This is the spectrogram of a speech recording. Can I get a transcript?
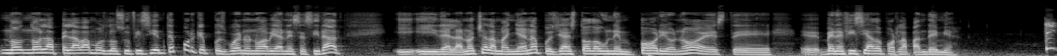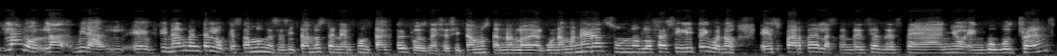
no, no la pelábamos lo suficiente porque pues bueno, no había necesidad. Y, y de la noche a la mañana pues ya es todo un emporio, ¿no? Este, eh, beneficiado por la pandemia. Sí, claro. La, mira, eh, finalmente lo que estamos necesitando es tener contacto y pues necesitamos tenerlo de alguna manera. Zoom nos lo facilita y bueno, es parte de las tendencias de este año en Google Trends.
